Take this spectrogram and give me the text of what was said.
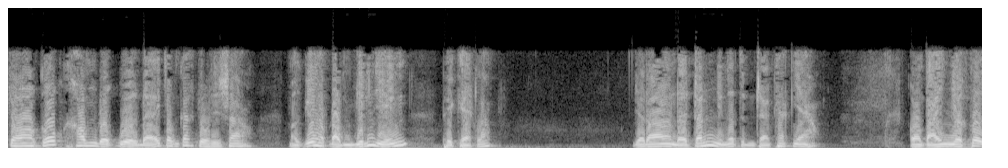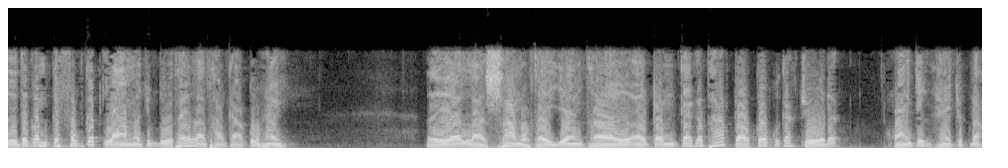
cho cốt không được quyền để trong các chùa thì sao? Mà ký hợp đồng vĩnh viễn thì kẹt lắm. Do đó để tránh những cái tình trạng khác nhau. Còn tại nhật thì tôi có một cái phong cách làm mà chúng tôi thấy là tham khảo cũng hay. Thì là sau một thời gian thờ ở trong các cái tháp tro cốt của các chùa đó, khoảng chừng hai chục năm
